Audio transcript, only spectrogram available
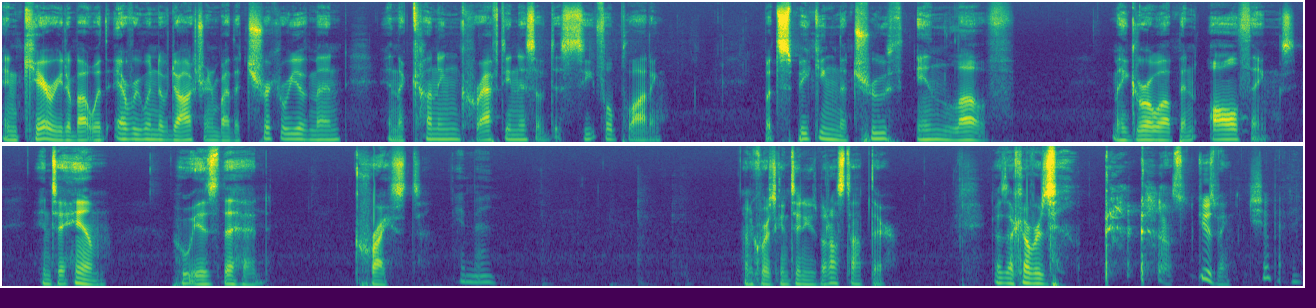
and carried about with every wind of doctrine by the trickery of men and the cunning craftiness of deceitful plotting, but speaking the truth in love, may grow up in all things into Him who is the head, Christ. Amen. And of course, it continues, but I'll stop there because that covers. excuse me. Sure, baby.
